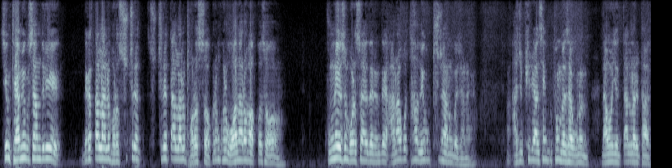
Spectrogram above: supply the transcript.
지금 대한민국 사람들이 내가 달러를 벌어 수출에 수출에 달러를 벌었어. 그럼 그걸 원화로 바꿔서 국내에서 뭘 써야 되는데 안 하고 다 외국 투자하는 거잖아요. 아주 필요한 생필품만 사고는 나머지는 달러를 다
